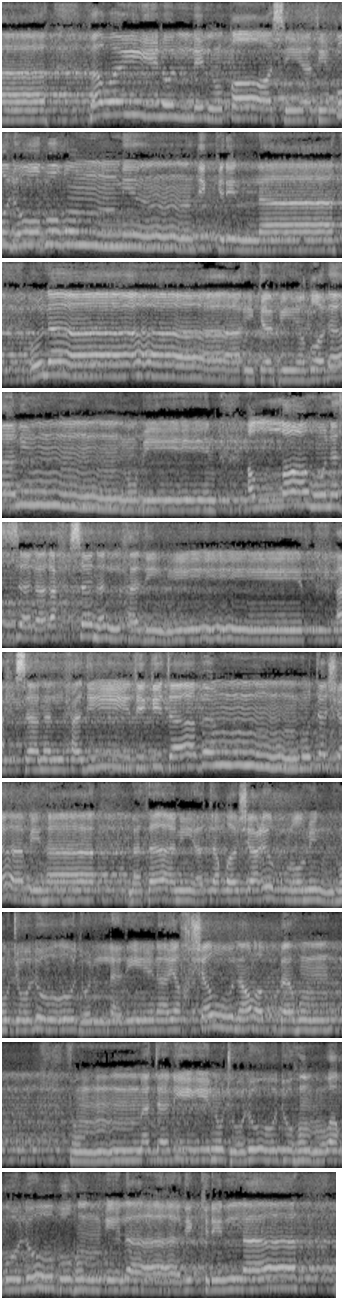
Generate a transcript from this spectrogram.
نزل أحسن الحديث أحسن الحديث كتابا متشابها مثانية تقشعر منه جلود الذين يخشون ربهم ثم تلين جلودهم وقلوبهم إلى ذكر الله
